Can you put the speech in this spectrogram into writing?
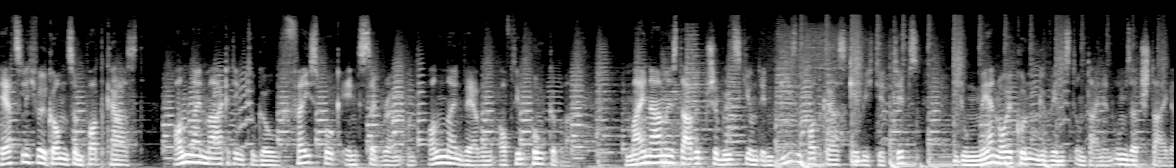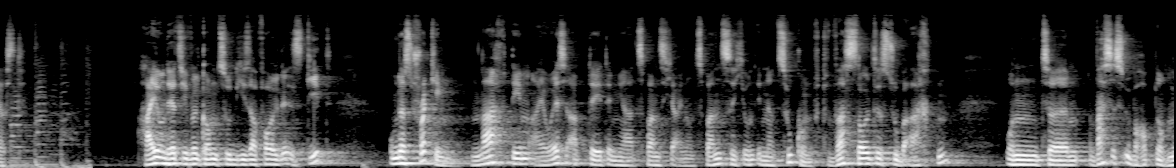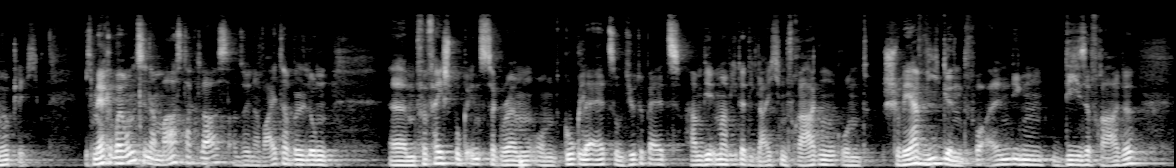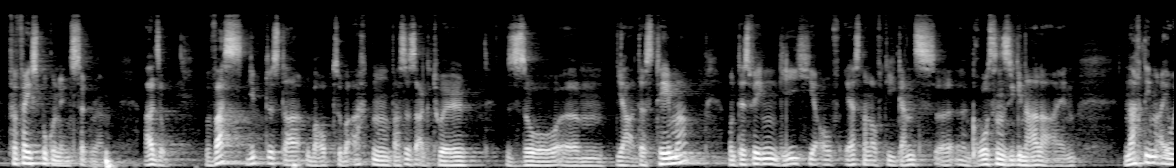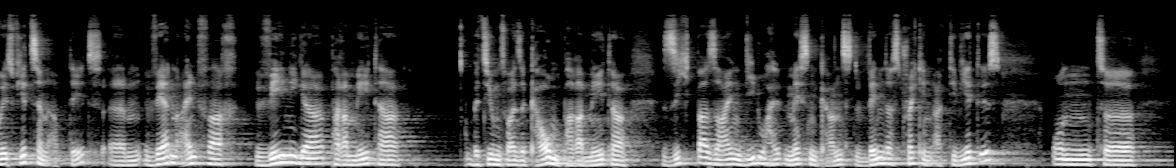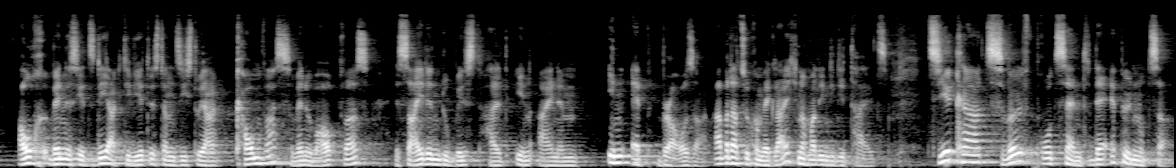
Herzlich willkommen zum Podcast Online Marketing to Go, Facebook, Instagram und Online-Werbung auf den Punkt gebracht. Mein Name ist David Pschibilski und in diesem Podcast gebe ich dir Tipps, wie du mehr Neukunden gewinnst und deinen Umsatz steigerst. Hi und herzlich willkommen zu dieser Folge. Es geht um das Tracking nach dem iOS-Update im Jahr 2021 und in der Zukunft. Was solltest du beachten und äh, was ist überhaupt noch möglich? Ich merke bei uns in der Masterclass, also in der Weiterbildung ähm, für Facebook, Instagram und Google Ads und YouTube Ads, haben wir immer wieder die gleichen Fragen und schwerwiegend vor allen Dingen diese Frage für Facebook und Instagram. Also, was gibt es da überhaupt zu beachten? Was ist aktuell so ähm, ja, das Thema? Und deswegen gehe ich hier auf, erstmal auf die ganz äh, großen Signale ein. Nach dem iOS 14 Update ähm, werden einfach weniger Parameter beziehungsweise kaum Parameter sichtbar sein, die du halt messen kannst, wenn das Tracking aktiviert ist. Und äh, auch wenn es jetzt deaktiviert ist, dann siehst du ja kaum was, wenn überhaupt was, es sei denn, du bist halt in einem In-App-Browser. Aber dazu kommen wir gleich nochmal in die Details. Circa 12% der Apple-Nutzer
